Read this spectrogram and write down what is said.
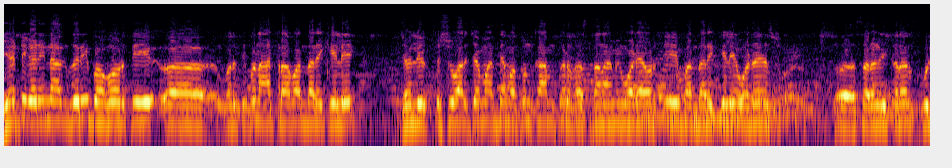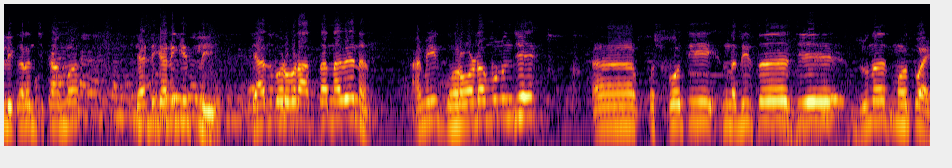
या ठिकाणी नागझरी भोगावरती वरती पण अठरा बंधारे केले. जलयुक्त शिवारच्या माध्यमातून काम करत असताना आम्ही वड्यावरती बंधारे केले. वडे सु- स- सरळीकरण खोलीकरणची कामं त्या ठिकाणी घेतली. त्याचबरोबर आत्ता नव्यानं आम्ही घोरवाडा म्हणून जे पुष्पवती नदीचं जे जुनं महत्त्व आहे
